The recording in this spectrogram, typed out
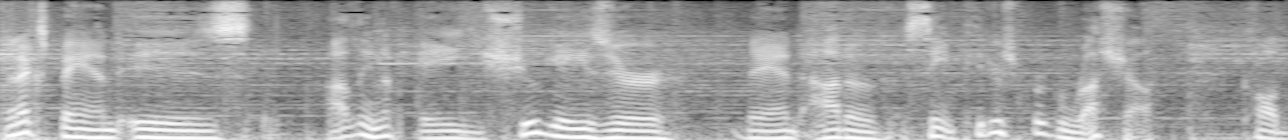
The next band is, oddly enough, a shoegazer band out of St. Petersburg, Russia, called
